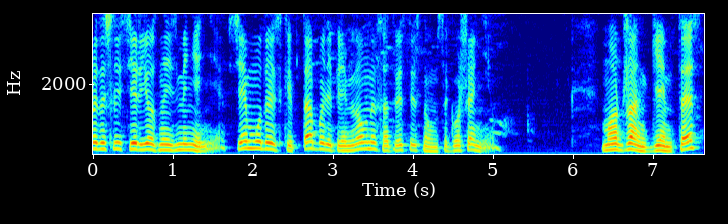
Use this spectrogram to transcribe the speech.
произошли серьезные изменения. Все модули скрипта были переименованы в соответствии с новым соглашением. Mojang Game Test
